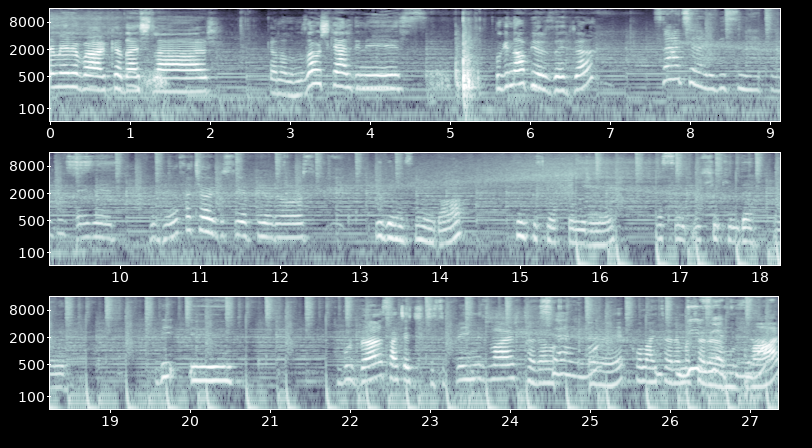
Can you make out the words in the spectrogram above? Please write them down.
Herkese merhaba arkadaşlar. Kanalımıza hoş geldiniz. Bugün ne yapıyoruz Zehra? Saç örgüsünü yapıyoruz. Evet, bugün saç örgüsü yapıyoruz. Bugün sonunda tüm püf noktalarını nasıl bu şekilde yani bir e, burada saç açıcı spreyimiz var. Tarama, evet, kolay tarama tarağımız var.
